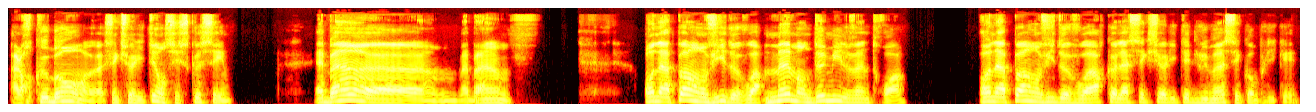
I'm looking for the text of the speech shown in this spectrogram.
alors que bon, euh, sexualité, on sait ce que c'est. Eh ben, euh, eh ben, on n'a pas envie de voir, même en 2023, on n'a pas envie de voir que la sexualité de l'humain, c'est compliqué.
